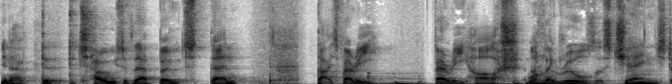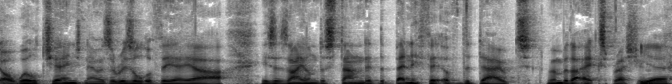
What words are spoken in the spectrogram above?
you know the, the toes of their boots then that is very very harsh One I of think. the rules that's changed or will change now as a result of VAR is, as I understand it, the benefit of the doubt. Remember that expression? Yeah.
